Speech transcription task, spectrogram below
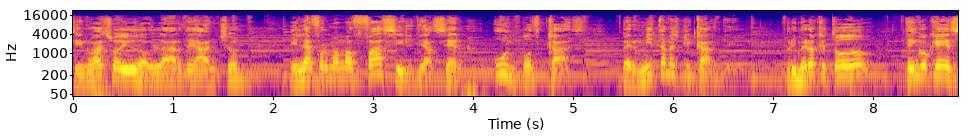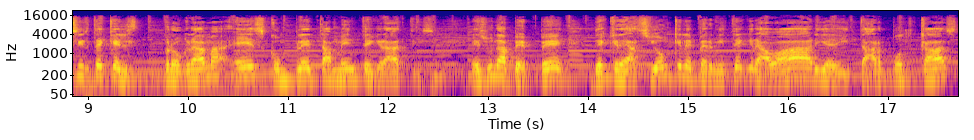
Si no has oído hablar de Anchor, es la forma más fácil de hacer un podcast. Permítame explicarte. Primero que todo, tengo que decirte que el programa es completamente gratis es una app de creación que le permite grabar y editar podcast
